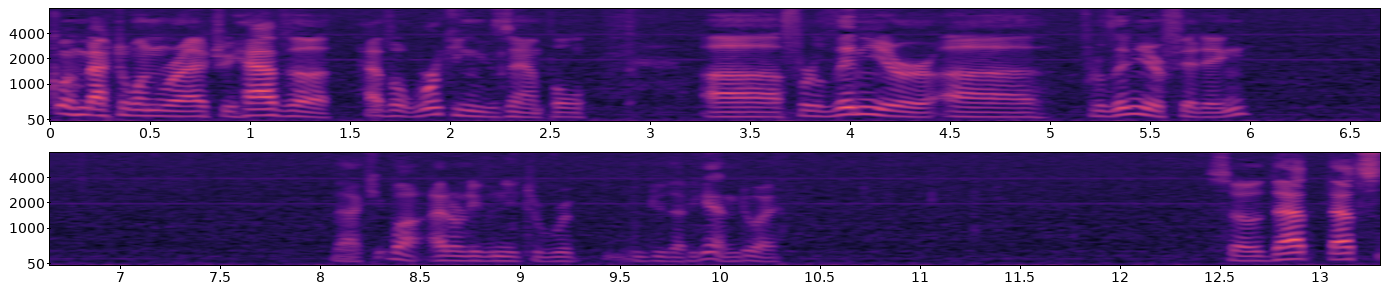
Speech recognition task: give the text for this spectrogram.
going back to one where I actually have a have a working example uh, for linear uh, for linear fitting. Back well, I don't even need to do that again, do I? So that that's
